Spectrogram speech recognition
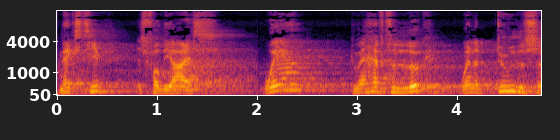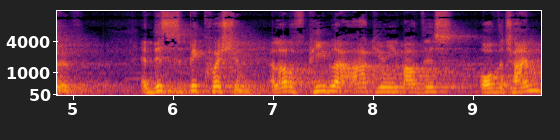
Next tip is for the eyes. Where do I have to look when I do the serve? And this is a big question. A lot of people are arguing about this all the time.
